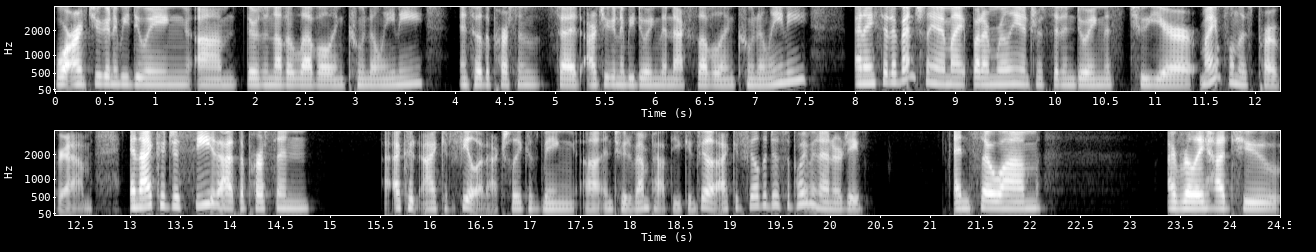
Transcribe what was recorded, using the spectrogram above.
Well, aren't you going to be doing, um, there's another level in Kundalini? And so the person said, Aren't you going to be doing the next level in Kundalini? And I said, Eventually I might, but I'm really interested in doing this two year mindfulness program. And I could just see that the person, I could I could feel it actually because being uh, intuitive empath, you can feel it. I could feel the disappointment energy, and so um, I really had to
